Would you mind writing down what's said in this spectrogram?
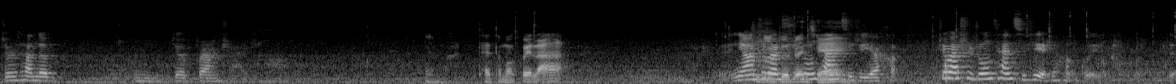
就是它的，嗯，就 brunch 还挺好的。哎呀妈，太他妈贵了。对，你要这边吃中餐其实也很，这边吃中餐其实也是很贵的。对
